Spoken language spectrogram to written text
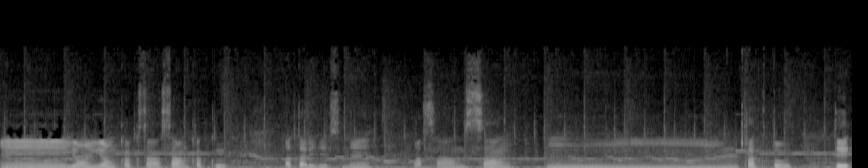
えー、4四角3三角あたりですね、まあ、3三うん角と打って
